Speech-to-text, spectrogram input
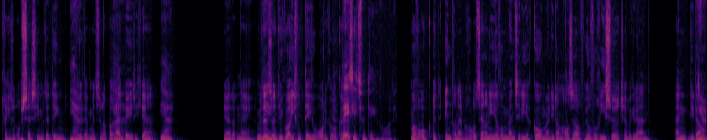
Krijg je zo'n obsessie met dat ding? Ja. Ja. Je bent met zo'n apparaat Ja. bezig, ja. Ja, Ja, dat, nee. Maar dat is natuurlijk wel iets van tegenwoordig ook, hè? er is iets van tegenwoordig. Maar ook het internet bijvoorbeeld. Zijn er niet heel veel mensen die hier komen die dan al zelf heel veel research hebben gedaan? En die dan... Ja.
